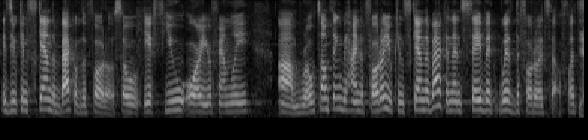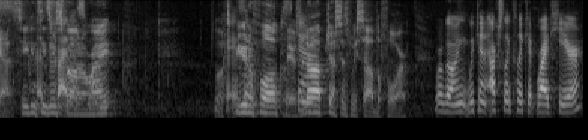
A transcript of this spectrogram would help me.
is you can scan the back of the photo. So if you or your family um, wrote something behind the photo, you can scan the back and then save it with the photo itself. Let's Yeah, so you can see this photo, one. right? Looks Okay, so beautiful, clears scan- it up, just as we saw before. We're going. We can actually click it right here.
